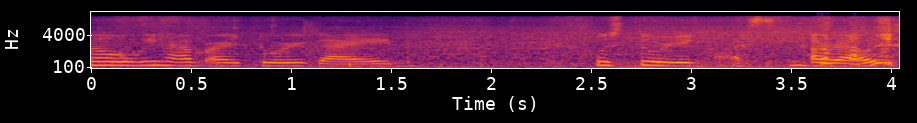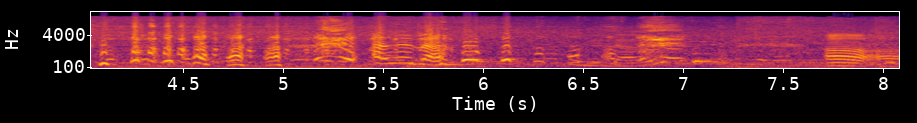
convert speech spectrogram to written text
So, we have our tour guide who's touring us around. ano daw? Ano daw? Oo.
